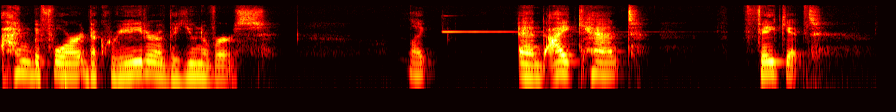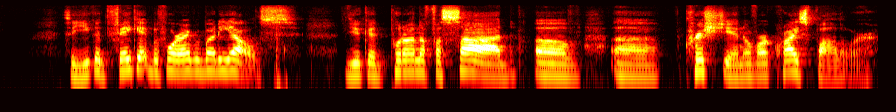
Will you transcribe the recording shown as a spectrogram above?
I'm before the creator of the universe. Like, and I can't fake it. So you could fake it before everybody else. You could put on a facade of a Christian or a Christ follower.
